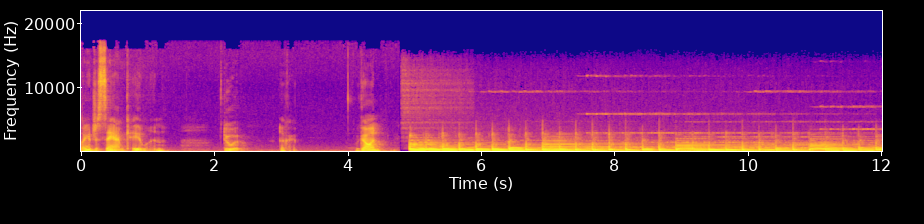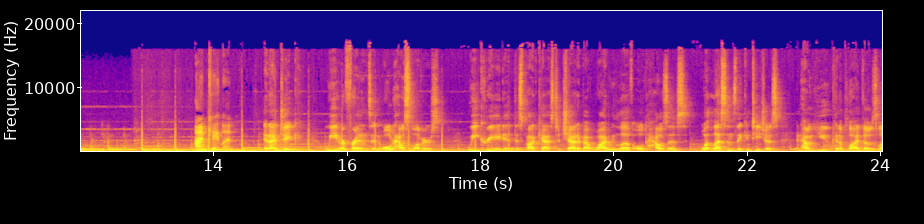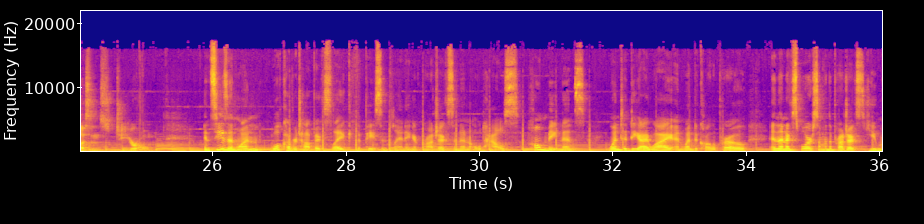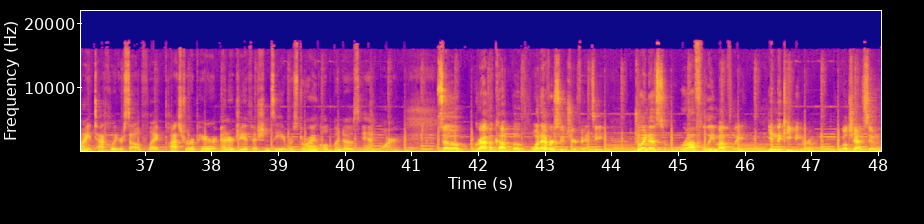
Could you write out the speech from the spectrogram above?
So I can just say I'm Katelyn. Do it. Okay. We going? I'm Katelyn. And I'm Jake. We are friends and old house lovers. We created this podcast to chat about why we love old houses, what lessons they can teach us, and how you can apply those lessons to your home. In season one, we'll cover topics like the pace and planning of projects in an old house, home maintenance, when to DIY and when to call a pro, and then explore some of the projects you might tackle yourself, like plaster repair, energy efficiency, restoring old windows, and more. So grab a cup of whatever suits your fancy. Join us roughly monthly in the keeping room. We'll chat soon.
